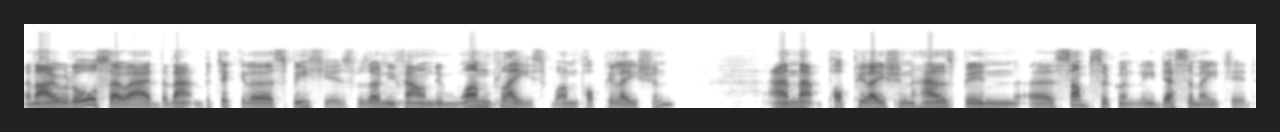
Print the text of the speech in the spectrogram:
And I would also add that that particular species was only found in one place, one population, and that population has been uh, subsequently decimated.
